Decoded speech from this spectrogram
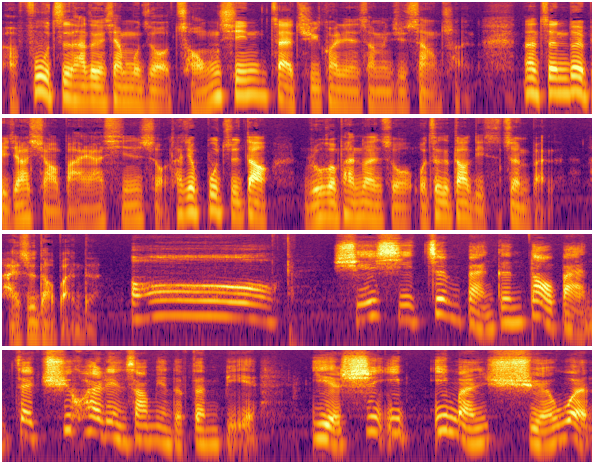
呃复制他这个项目之后，重新在区块链上面去上传。那针对比较小白啊新手，他就不知道如何判断说我这个到底是正版的还是盗版的。哦。学习正版跟盗版在区块链上面的分别，也是一一门学问。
